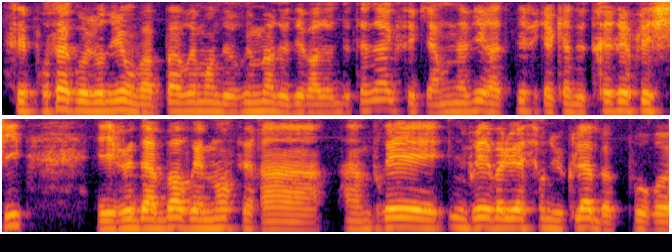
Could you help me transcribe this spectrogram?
c'est pour ça qu'aujourd'hui, on va pas vraiment de rumeurs de départ de, de Tenag, c'est qu'à mon avis, Radcliffe est quelqu'un de très réfléchi et il veut d'abord vraiment faire un, un, vrai, une vraie évaluation du club pour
